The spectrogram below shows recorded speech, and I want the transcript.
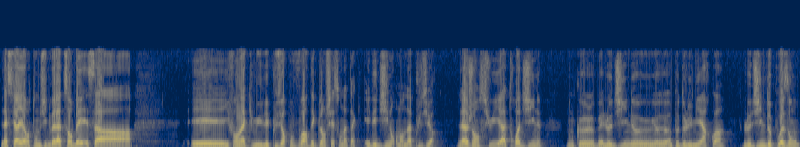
la sphère, alors ton jean va l'absorber et ça. Et il faut en accumuler plusieurs pour pouvoir déclencher son attaque. Et des jeans, on en a plusieurs. Là, j'en suis à trois jeans. Donc, euh, ben, le jean euh, un peu de lumière, quoi. Le jean de poison.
